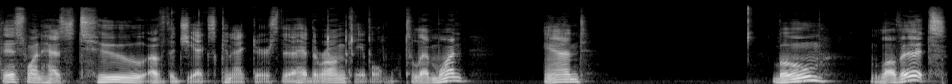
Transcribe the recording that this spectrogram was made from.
This one has two of the GX connectors. I had the wrong cable. Telem 1 and boom. Love it.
